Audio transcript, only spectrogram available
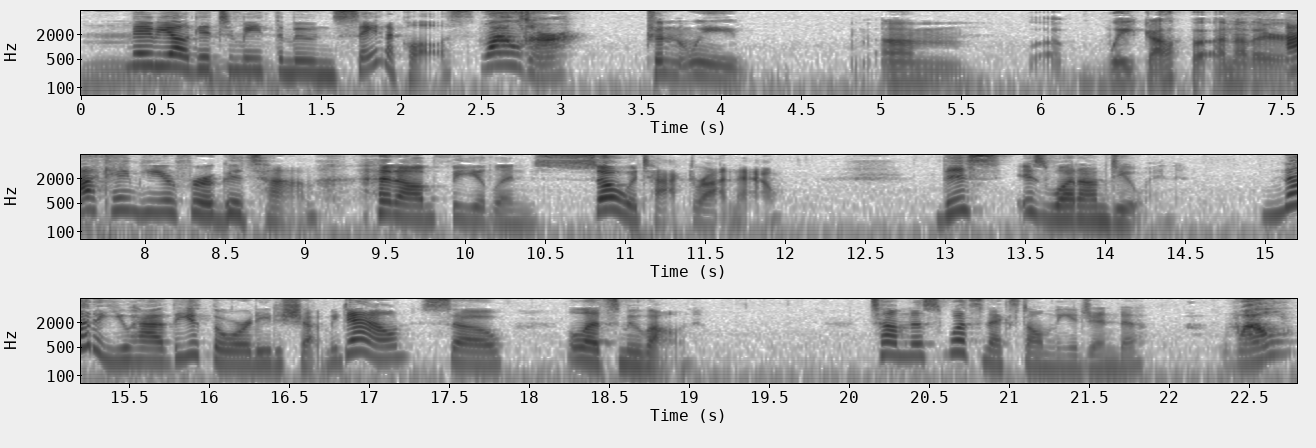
maybe I'll get to meet the moon's Santa Claus. Wilder, Couldn't we, um, wake up another. I came here for a good time, and I'm feeling so attacked right now. This is what I'm doing. None of you have the authority to shut me down, so let's move on. Tumnus, what's next on the agenda? well,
